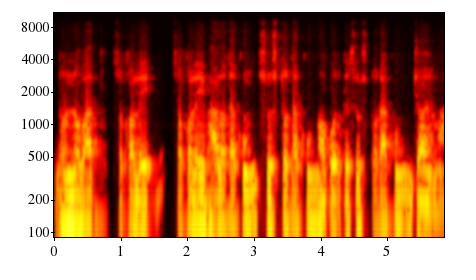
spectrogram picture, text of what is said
ধন্যবাদ। সকলে সকলেই ভালো থাকুন সুস্থ থাকুন অপরকে সুস্থ রাখুন। জয় মা।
